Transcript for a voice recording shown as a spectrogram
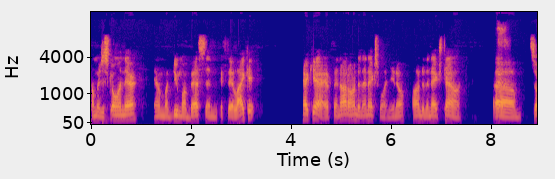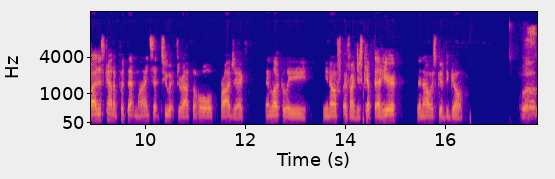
I'm gonna just go in there and I'm gonna do my best, and if they like it, heck yeah. If they're not, on to the next one. You know, on to the next town. Yeah. Um, so I just kind of put that mindset to it throughout the whole project, and luckily, you know, if, if I just kept that here, then I was good to go. Well,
